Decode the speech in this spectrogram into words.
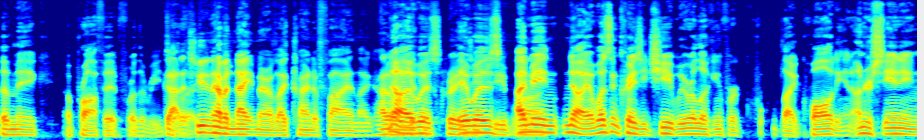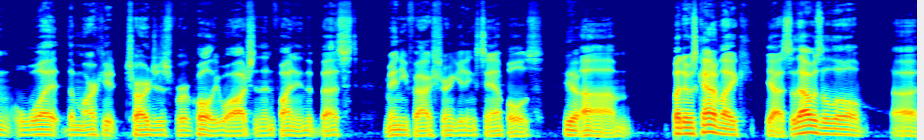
to make a profit for the retailer. Got it. So you didn't have a nightmare of like trying to find like how do I no, get it this was crazy it was. cheap I mean, no, it wasn't crazy cheap. We were looking for qu- like quality and understanding what the market charges for a quality watch, and then finding the best manufacturer and getting samples. Yeah. Um, but it was kind of like yeah. So that was a little uh,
